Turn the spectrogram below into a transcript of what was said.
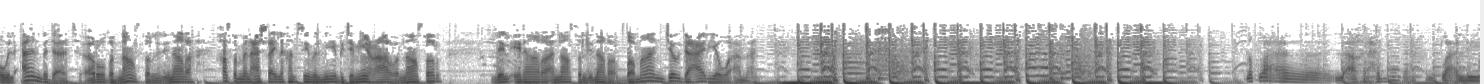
أو الآن بدأت عروض الناصر للإنارة خصم من 10 إلى 50% بجميع معارض الناصر للإنارة. الناصر للإنارة ضمان جودة عالية وأمان. نطلع آه، لآخر حد. نطلع اللي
